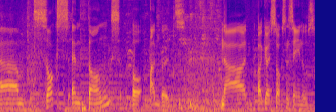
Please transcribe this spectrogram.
Um, socks and thongs or UGG boots? Nah, I'd, I'd go socks and sandals.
